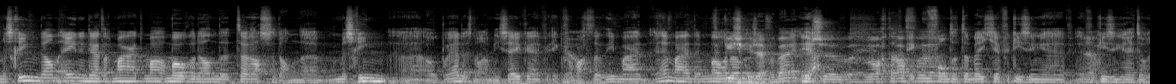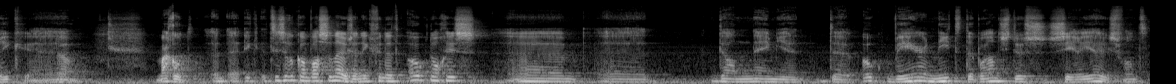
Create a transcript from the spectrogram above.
misschien dan 31 maart ma- mogen dan de terrassen dan misschien open. Hè? Dat is nog niet zeker. Ik verwacht het ook niet, maar, hè, maar de mogen Verkiezingen dan- zijn voorbij, dus we, wachten af. Ik vond het een beetje verkiezingen, verkiezingsretoriek. Eh. Maar goed, eh, ik, het is ook een wassen neus. En ik vind het ook nog eens... ehm, eh, dan neem je de, ook weer niet de branche dus serieus. Want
